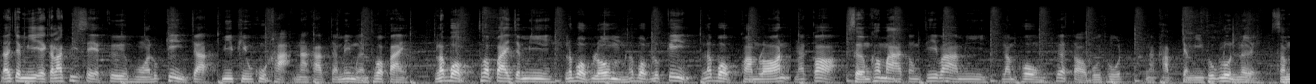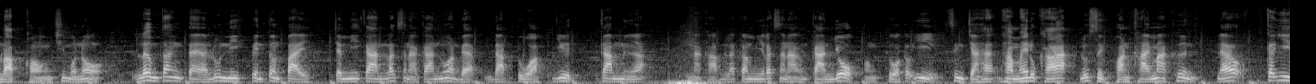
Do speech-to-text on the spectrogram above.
แล้วจะมีเอกลักษณ์พิเศษคือหัวลูกกลิ้งจะมีผิวขรุขระนะครับจะไม่เหมือนทั่วไป ระบบทั่วไปจะมีระบบลม ระบบลูกกลิ้ง ระบบความร้อน แล้วก็เสริมเข้ามาตรงที่ว่ามีลำโพงเพื่อต่อบลูทูธนะครับจะมีทุกรุ่นเลยสำหรับของชิโมโนเริ่มตั้งแต่รุ่นนี้เป็นต้นไป จะมีการลักษณะการนวดแบบดัดตัวยืดกล้ามเนื้อ นะครับแล้วก็มีลักษณะของการโยกของตัวเก้าอี้ ซึ่งจะทำให้ลูกค้ารู้สึกผ่อนคลายมากขึ้น แล้วเก้าอี้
